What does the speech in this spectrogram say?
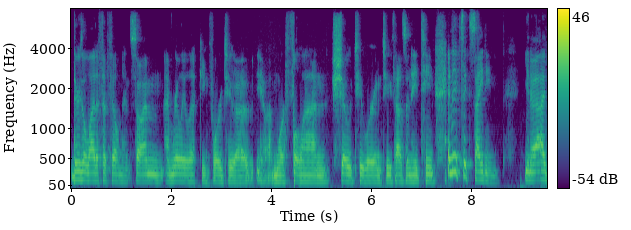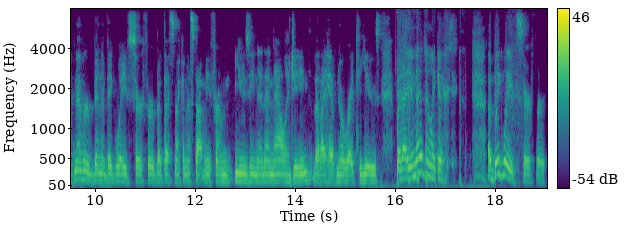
There's a lot of fulfillment. So i'm i'm really looking forward to a you know a more full on show tour in 2018 and it's exciting you know, I've never been a big wave surfer, but that's not going to stop me from using an analogy that I have no right to use. But I imagine like a a big wave surfer,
